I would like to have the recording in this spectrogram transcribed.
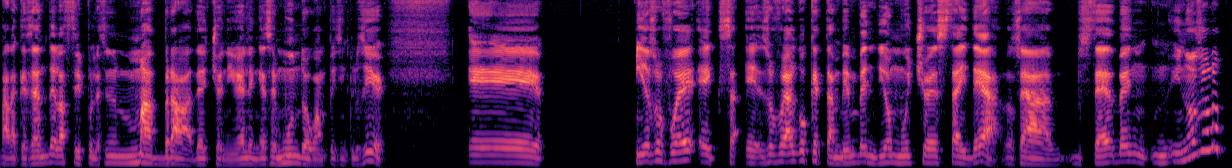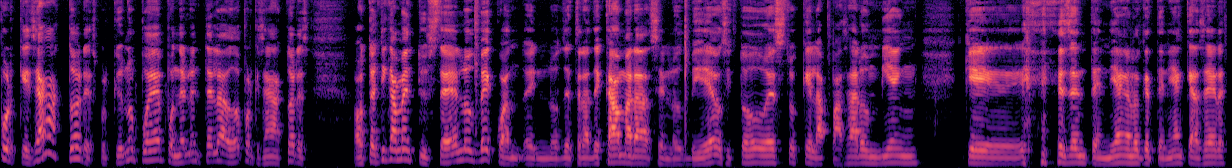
para que sean de las tripulaciones más bravas, de hecho, a nivel en ese mundo One Piece inclusive. Eh, y eso fue, eso fue algo que también vendió mucho esta idea. O sea, ustedes ven, y no solo porque sean actores, porque uno puede ponerlo en tela de duda porque sean actores auténticamente ustedes los ve cuando en los detrás de cámaras, en los videos y todo esto que la pasaron bien, que se entendían en lo que tenían que hacer,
